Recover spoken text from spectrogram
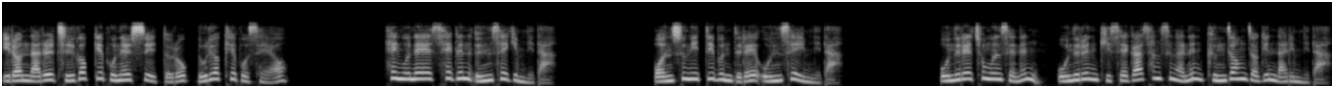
이런 날을 즐겁게 보낼 수 있도록 노력해 보세요. 행운의 색은 은색입니다. 원숭이띠분들의 운세입니다. 오늘의 총운세는 오늘은 기세가 상승하는 긍정적인 날입니다.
